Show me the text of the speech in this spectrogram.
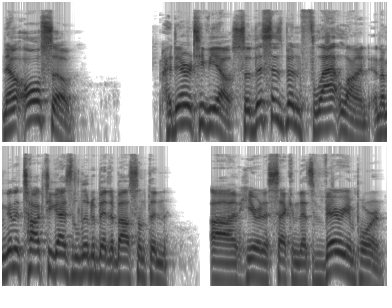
Now, also, Hedera TVL. So this has been flatlined, and I'm going to talk to you guys a little bit about something uh, here in a second that's very important.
